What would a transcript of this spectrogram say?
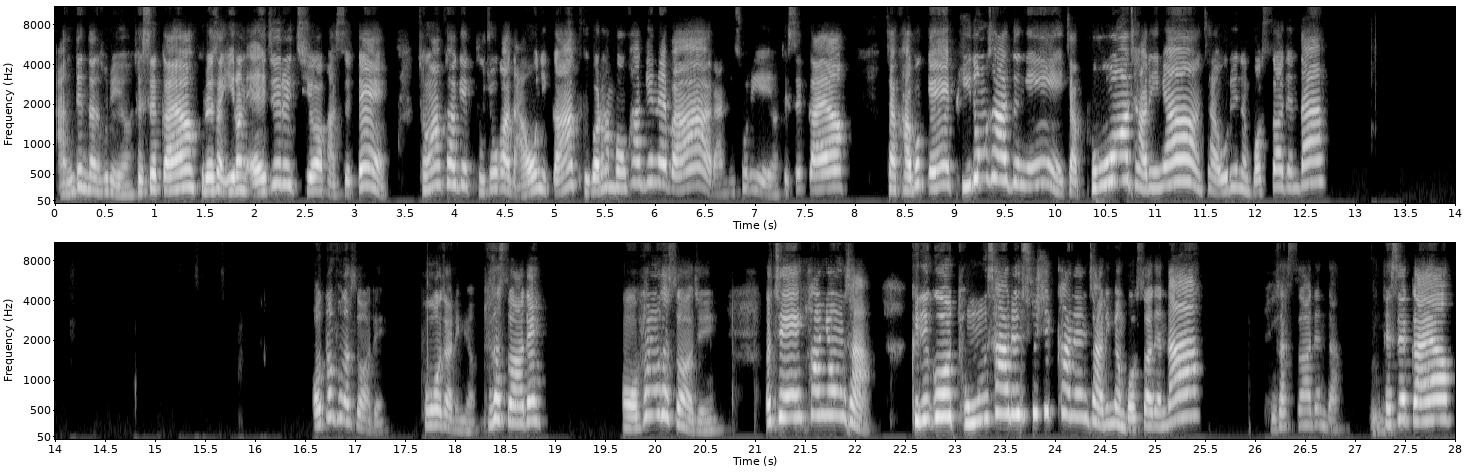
안 된다는 소리예요. 됐을까요? 그래서 이런 as를 지어봤을 때 정확하게 구조가 나오니까 그걸 한번 확인해봐 라는 소리예요. 됐을까요? 자 가볼게. 비동사 등이 자 보어 자리면 자 우리는 뭐 써야 된다? 어떤 부사 써야 돼? 보어 자리면 부사 써야 돼? 어 현용사 써야지. 그렇지? 현용사. 그리고 동사를 수식하는 자리면 뭐 써야 된다? 부사 써야 된다. 됐을까요?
